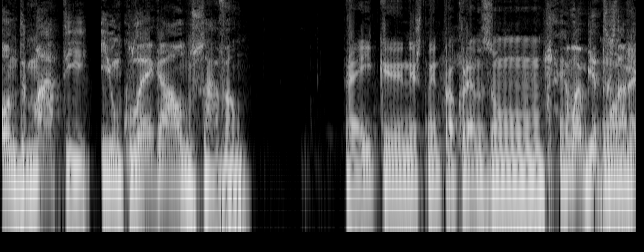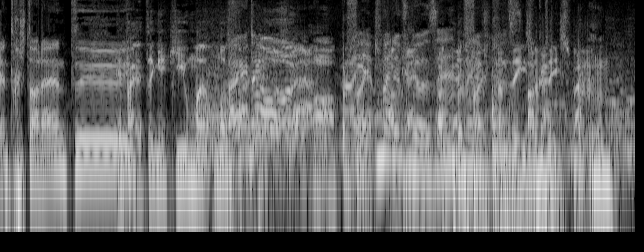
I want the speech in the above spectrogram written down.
onde Mati e um colega almoçavam. Espera aí que neste momento procuramos um, É um ambiente de um ambiente de restaurante. Epá, eu tenho aqui uma, uma Tá, faca. ó, olha, ó, Olha, perfeito. maravilhoso, hein? Perfeito, vamos a isso, vamos a Ok. isso. vá.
